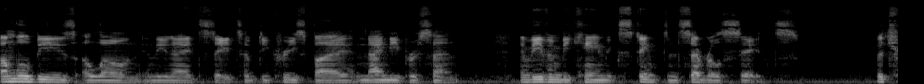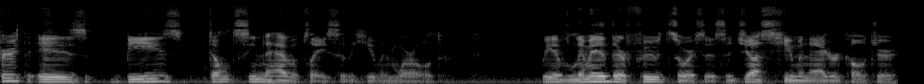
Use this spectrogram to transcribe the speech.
Bumblebees alone in the United States have decreased by 90% and even became extinct in several states. The truth is, bees don't seem to have a place in the human world. We have limited their food sources to just human agriculture,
